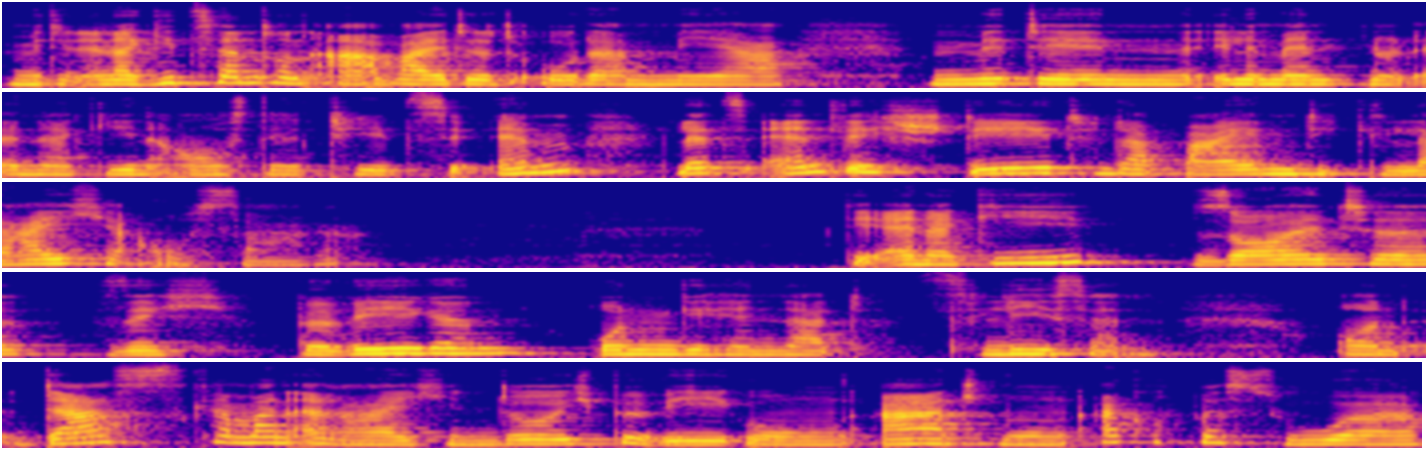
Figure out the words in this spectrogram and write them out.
mit den Energiezentren arbeitet oder mehr mit den Elementen und Energien aus der TCM. Letztendlich steht hinter beiden die gleiche Aussage. Die Energie sollte sich bewegen, ungehindert fließen. Und das kann man erreichen durch Bewegung, Atmung, Akupressur,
